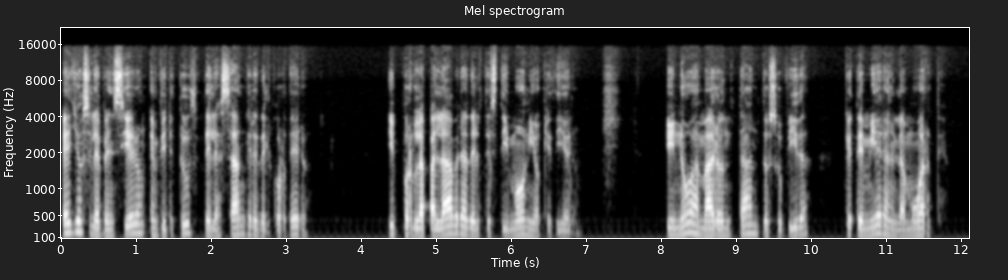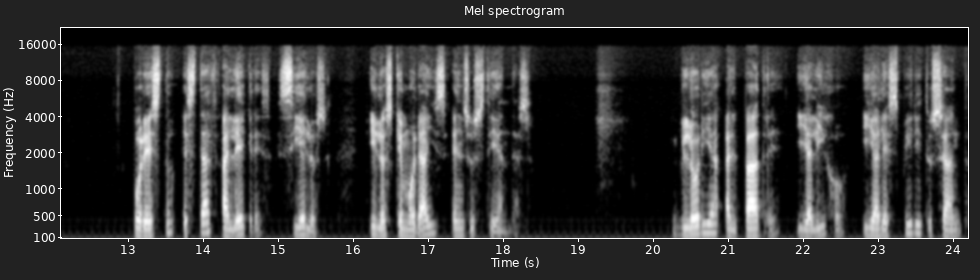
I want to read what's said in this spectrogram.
Ellos le vencieron en virtud de la sangre del Cordero, y por la palabra del testimonio que dieron, y no amaron tanto su vida que temieran la muerte. Por esto estad alegres, cielos, y los que moráis en sus tiendas. Gloria al Padre, y al Hijo, y al Espíritu Santo,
